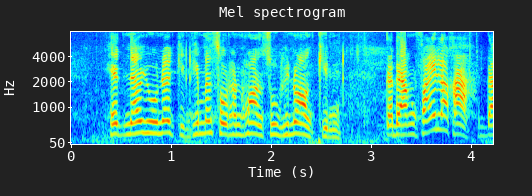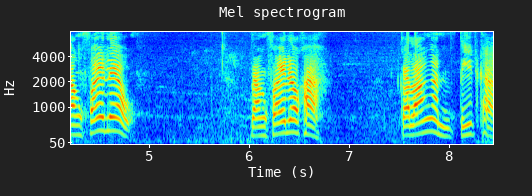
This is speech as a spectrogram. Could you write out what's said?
ๆเฮ็ดแนวยู่แนวกินที่มันสดร้อนๆสู่พี่น้องกิน กระดังไฟแล้วค่ะ ดังไฟแล้ว ดังไฟแล้วค่ะกำลังเงินติดค่ะ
